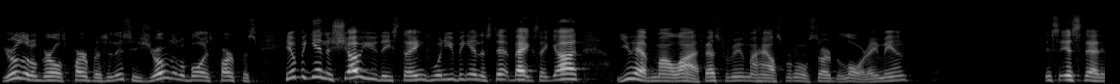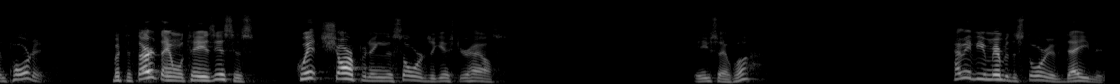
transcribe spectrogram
your little girl's purpose, and this is your little boy's purpose. He'll begin to show you these things when you begin to step back and say, God, you have my life. As for me and my house, we're going to serve the Lord. Amen? It's, it's that important. But the third thing I want to tell you is this is Quit sharpening the swords against your house. And you say, What? How many of you remember the story of David?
